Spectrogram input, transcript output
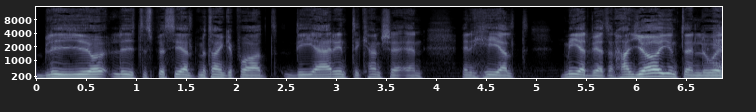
blir ju lite speciellt med tanke på att det är inte kanske en, en helt medveten, han gör ju inte en Luis Jag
